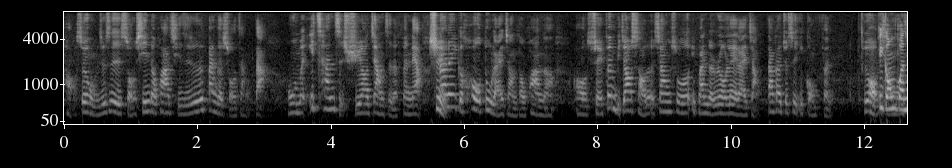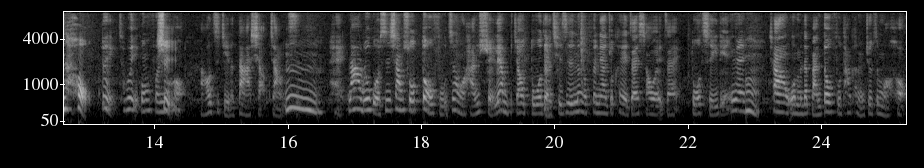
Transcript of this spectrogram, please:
好，所以我们就是手心的话，其实就是半个手掌大。我们一餐只需要这样子的分量。是，那那个厚度来讲的话呢，哦，水分比较少的，像说一般的肉类来讲，大概就是一公分，就一公分厚，对，差不多一公分厚。然后自己的大小这样子，嗯，嘿，那如果是像说豆腐这种含水量比较多的，其实那个分量就可以再稍微再多吃一点，因为像我们的板豆腐，它可能就这么厚。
